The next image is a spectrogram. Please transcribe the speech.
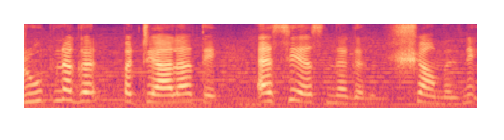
ਰੂਪਨਗਰ, ਪਟਿਆਲਾ ਤੇ ਐਸਐਸ ਨਗਰ ਸ਼ਾਮਲ ਨੇ।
